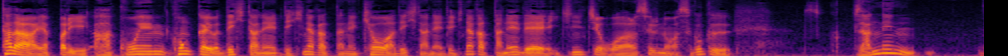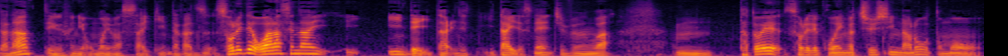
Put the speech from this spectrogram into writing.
ただ、やっぱり、あ、公演、今回はできたね、できなかったね、今日はできたね、できなかったね、で、一日を終わらせるのはすごく残念だなっていうふうに思います、最近。だからそれで終わらせないでいたい、いたいですね、自分は。うん。たとえそれで公演が中止になろうとも、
